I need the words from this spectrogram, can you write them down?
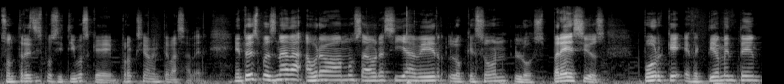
Son tres dispositivos que próximamente vas a ver. Entonces pues nada, ahora vamos ahora sí a ver lo que son los precios. Porque efectivamente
